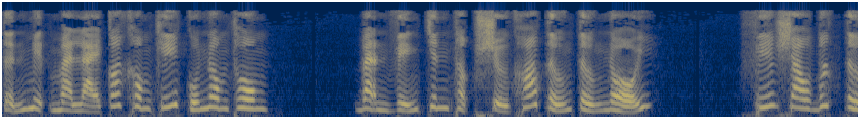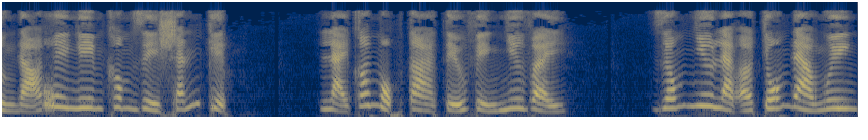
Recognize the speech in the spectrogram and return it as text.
Tĩnh mịch mà lại có không khí của nông thôn. Bành viễn chinh thật sự khó tưởng tượng nổi. Phía sau bức tường đỏ uy nghiêm không gì sánh kịp. Lại có một tòa tiểu viện như vậy. Giống như là ở chốn đào nguyên.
